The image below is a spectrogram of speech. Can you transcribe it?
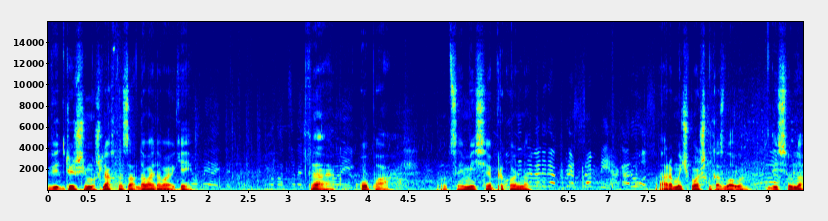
відріж йому шлях назад. Давай, давай, окей. Так, опа. Оце місія прикольна. Аре ми чмошника зловим. Іди сюди.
